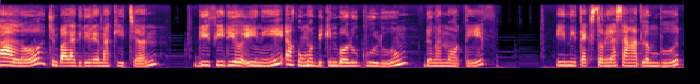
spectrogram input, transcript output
Halo, jumpa lagi di Rema Kitchen. Di video ini aku mau bikin bolu gulung dengan motif. Ini teksturnya sangat lembut.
